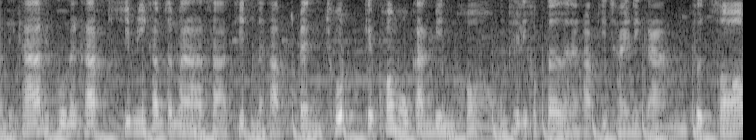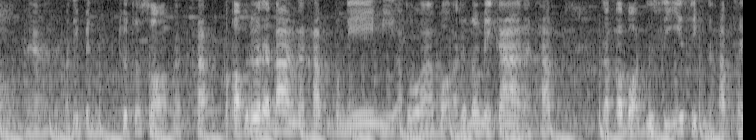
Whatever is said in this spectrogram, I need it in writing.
วัสดีครับพี่ภูมินะครับ คลิปนี้ครับจะมาสาธิตนะครับ เป็นชุดเก็บข้อมูลการบินของเฮลิคอปเตอร์นะครับที่ใช้ในการฝึกซ้อมนะฮะวันนี้เป็นชุดทดสอบนะครับ ประกอบไปด้วยอะไรบ้างนะครับ ตรงนี้มีตัวบอร์ด Arduino Mega นะครับแล้วก็บอร์ด UC20 นะครับใส่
